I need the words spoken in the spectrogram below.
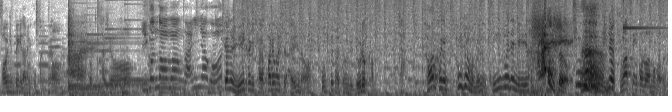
더하기 빼기 나누기 곱하기인가요? 어. 아 똑똑하죠. 이건 너무한 거 아니냐고? 시간을 유익하게 잘 활용할 줄 알며 목표 달성을 위해 노력함. 자 정확하게 통점을 보면은 공부에 대한 얘기는 하나도 없어요. 친구들 그냥 중학생 걸로 한번 가보죠.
